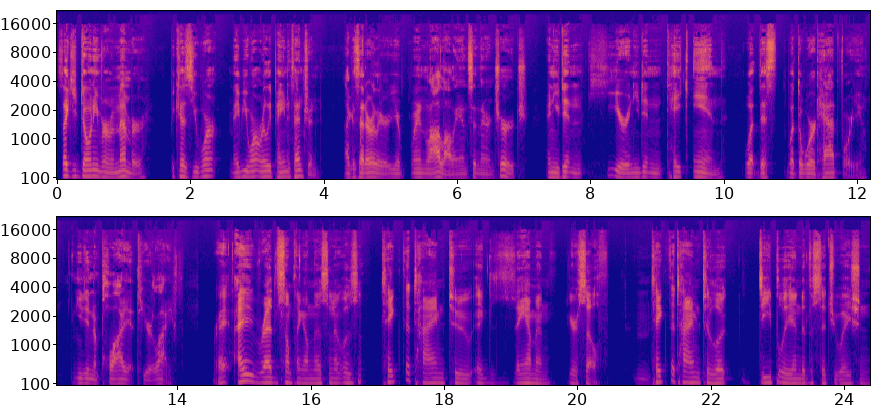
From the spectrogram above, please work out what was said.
It's like you don't even remember because you weren't, maybe you weren't really paying attention like I said earlier, you were in La La Land sitting there in church and you didn't hear and you didn't take in what this what the word had for you. And you didn't apply it to your life. Right. I read something on this and it was take the time to examine yourself. Mm. Take the time to look deeply into the situation.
